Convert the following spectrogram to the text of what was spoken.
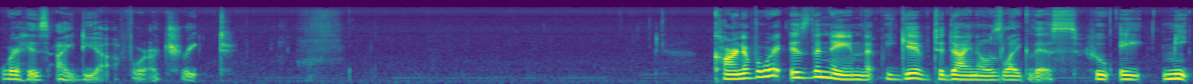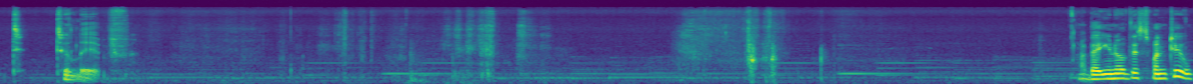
were his idea for a treat. Carnivore is the name that we give to dinos like this who ate meat to live. I bet you know this one too.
